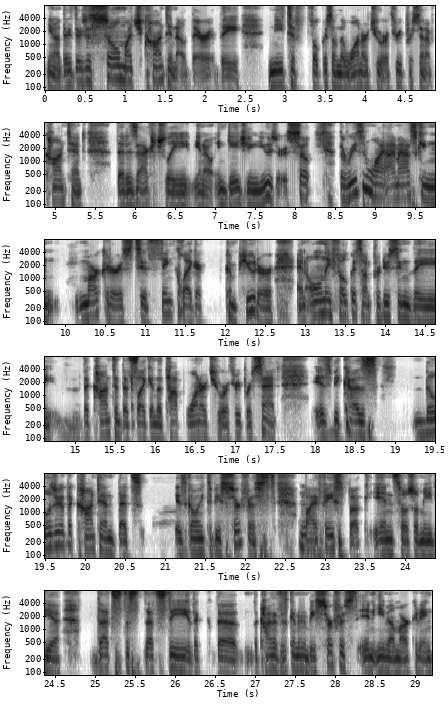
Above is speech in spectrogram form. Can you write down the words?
you know there, there's just so much content out there. They need to focus on the one or two or three percent of content that is actually you know engaging users. So the reason why i'm asking marketers to think like a computer and only focus on producing the the content that's like in the top one or two or three percent is because those are the content that's is going to be surfaced mm-hmm. by Facebook in social media. That's the that's the the the, the content that's going to be surfaced in email marketing.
